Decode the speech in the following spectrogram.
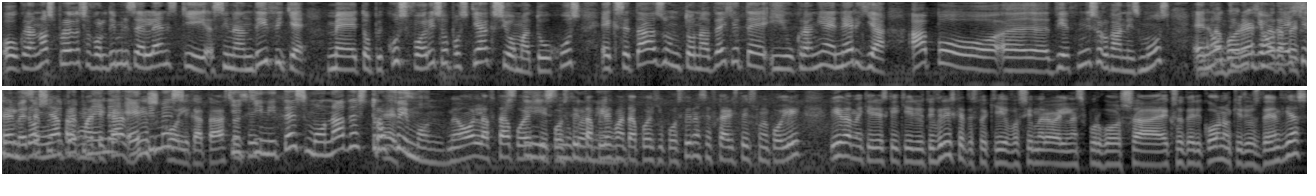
ο Ουκρανός πρόεδρος ο Βολντίμιρ Ζελένσκι συναντήθηκε με τοπικούς φορείς όπως και αξιωματικού εξετάζουν το να δέχεται η Ουκρανία ενέργεια από ε, διεθνείς οργανισμούς, ενώ την ίδια ώρα έχει ενημερώσει ότι πρέπει να είναι έτοιμες και κινητές μονάδες τροφίμων. Έτσι. Με όλα αυτά που έχει υποστεί, τα πλήγματα που έχει υποστεί, να σε ευχαριστήσουμε πολύ. Είδαμε κυρίες και κύριοι ότι βρίσκεται στο Κίεβο σήμερα ο Έλληνας Υπουργός Εξωτερικών, ο κύριος Δένδιας.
